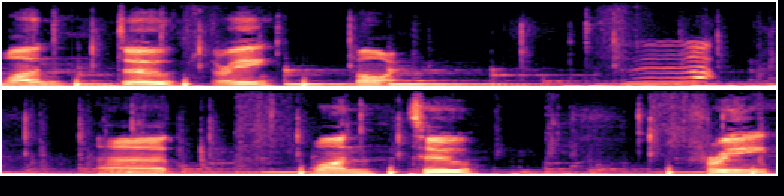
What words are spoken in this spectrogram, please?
One, two, three, four. Uh, one, two, three,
